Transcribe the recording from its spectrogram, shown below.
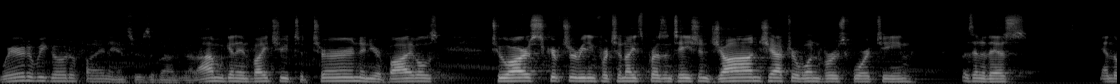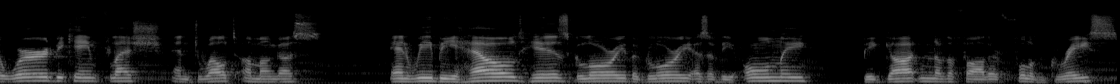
Where do we go to find answers about God? I'm going to invite you to turn in your Bibles to our scripture reading for tonight's presentation, John chapter 1, verse 14. Listen to this. And the Word became flesh and dwelt among us, and we beheld his glory, the glory as of the only begotten of the Father, full of grace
